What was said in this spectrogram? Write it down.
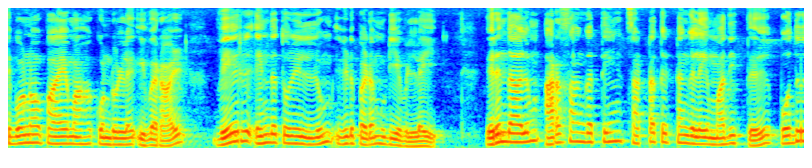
சிவனோபாயமாக கொண்டுள்ள இவரால் வேறு எந்த தொழிலிலும் ஈடுபட முடியவில்லை. இருந்தாலும் அரசாங்கத்தின் சட்டத்திட்டங்களை மதித்து பொது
